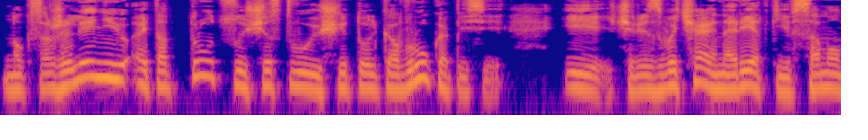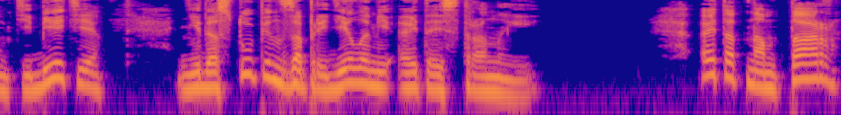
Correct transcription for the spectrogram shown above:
но, к сожалению, этот труд, существующий только в рукописи и чрезвычайно редкий в самом Тибете, недоступен за пределами этой страны. Этот намтар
